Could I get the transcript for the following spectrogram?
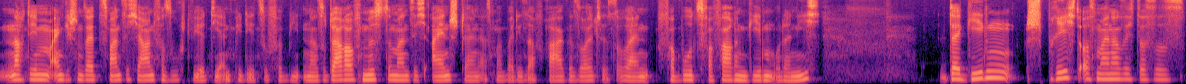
nachdem eigentlich schon seit 20 Jahren versucht wird, die NPD zu verbieten. Also darauf müsste man sich einstellen, erstmal bei dieser Frage, sollte es so ein Verbotsverfahren geben oder nicht. Dagegen spricht aus meiner Sicht, dass es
